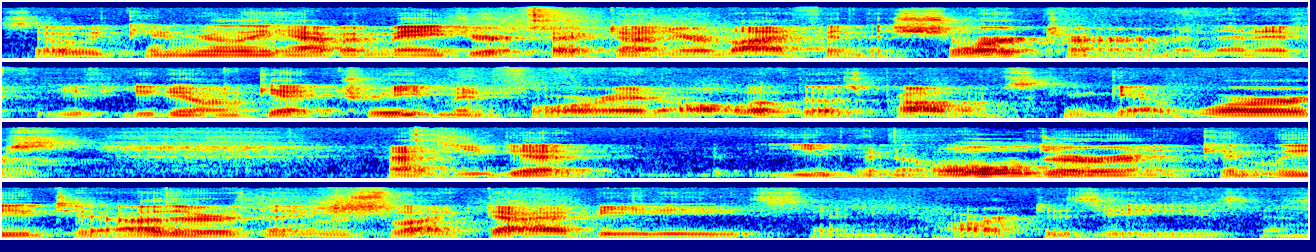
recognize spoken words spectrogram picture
So it can really have a major effect on your life in the short term. And then if, if you don't get treatment for it, all of those problems can get worse as you get even older, and it can lead to other things like diabetes and heart disease and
